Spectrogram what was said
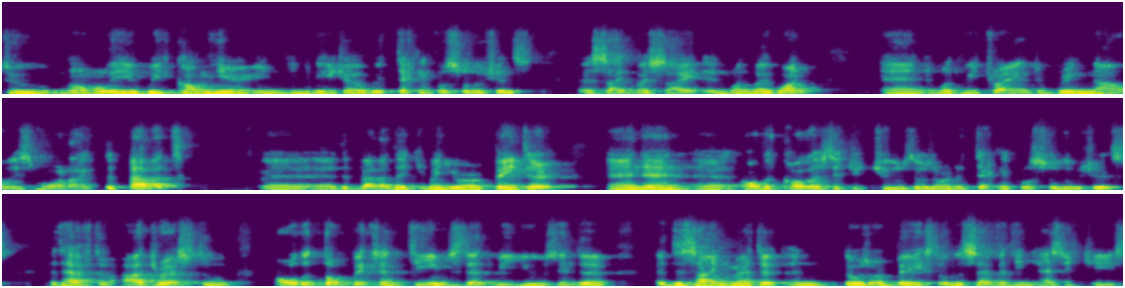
to normally we come here in Indonesia with technical solutions uh, side by side and one by one. And what we're trying to bring now is more like the palette, uh, the palette that you, when you're a painter, and then uh, all the colors that you choose, those are the technical solutions that have to address to all the topics and themes that we use in the uh, design method. And those are based on the 17 SDGs,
